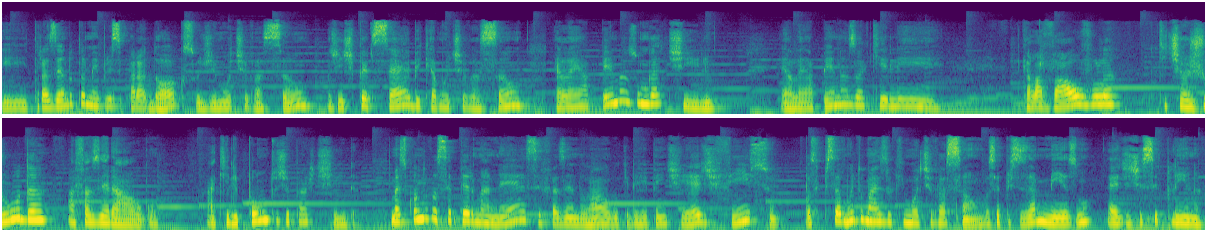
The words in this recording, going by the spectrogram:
E trazendo também para esse paradoxo de motivação, a gente percebe que a motivação ela é apenas um gatilho, ela é apenas aquele, aquela válvula que te ajuda a fazer algo, aquele ponto de partida. Mas quando você permanece fazendo algo que de repente é difícil, você precisa muito mais do que motivação, você precisa mesmo é de disciplina.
